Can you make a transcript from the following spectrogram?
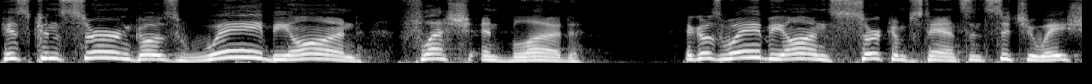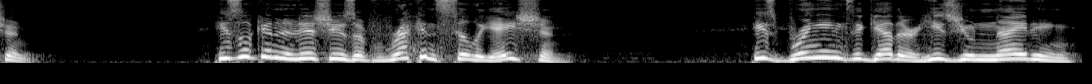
His concern goes way beyond flesh and blood. It goes way beyond circumstance and situation. He's looking at issues of reconciliation. He's bringing together, he's uniting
